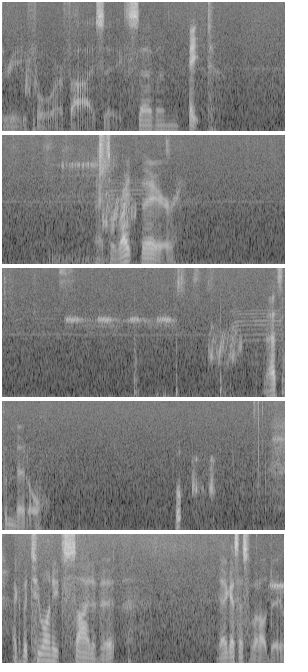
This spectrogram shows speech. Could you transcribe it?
three, four, five, six, seven, eight. Alright, so right there. That's the middle. Whoop. I could put two on each side of it. Yeah, I guess that's what I'll do.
